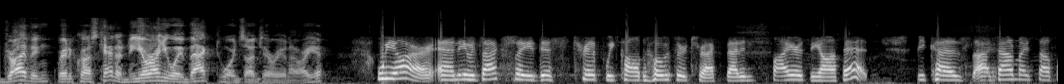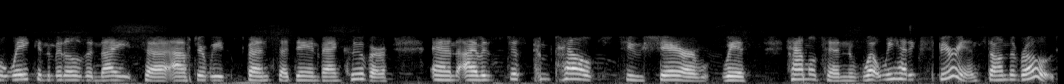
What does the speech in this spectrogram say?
driving right across Canada. You're on your way back towards Ontario now, are you? We are, and it was actually this trip we called Hoser Trek that inspired the op-ed because I found myself awake in the middle of the night uh, after we'd spent a day in Vancouver, and I was just compelled to share with Hamilton what we had experienced on the road.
